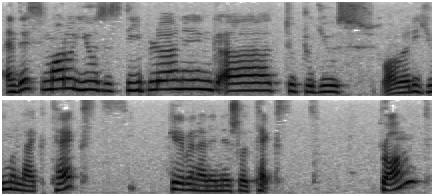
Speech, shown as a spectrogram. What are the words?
And this model uses deep learning uh, to produce already human-like texts, given an initial text prompt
